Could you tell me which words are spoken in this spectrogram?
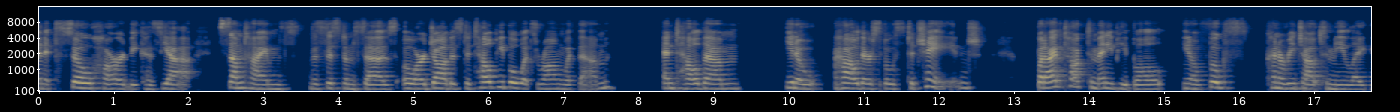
and it's so hard because yeah, sometimes the system says, "Oh, our job is to tell people what's wrong with them." and tell them, you know, how they're supposed to change. But I've talked to many people, you know, folks kind of reach out to me like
